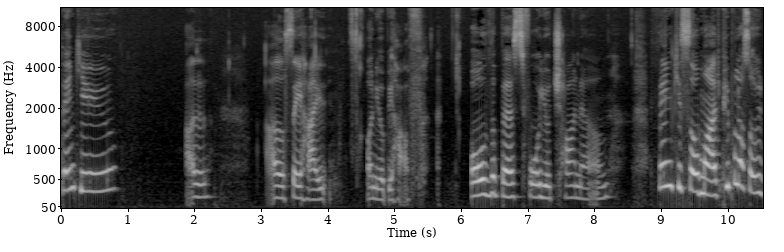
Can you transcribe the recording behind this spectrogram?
Thank you. I'll I'll say hi on your behalf. All the best for your channel. Thank you so much. People are so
